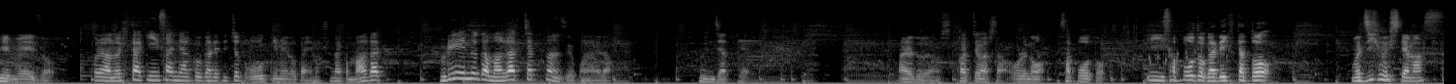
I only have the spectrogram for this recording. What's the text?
ゲーム映像。これあの、ヒカキンさんに憧れてちょっと大きめの買いました。なんか曲が、フレームが曲がっちゃったんですよ、この間。踏んじゃって。ありがとうございます。買っちゃいました。俺のサポート。いいサポートができたと、もう自負してます。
